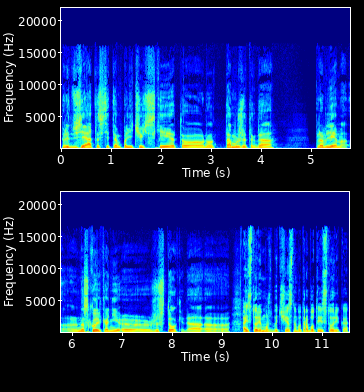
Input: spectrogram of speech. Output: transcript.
предвзятости там политические, то ну, там уже тогда проблема, насколько они э, жестоки, да. Э. А история может быть честной? Вот работа историка.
